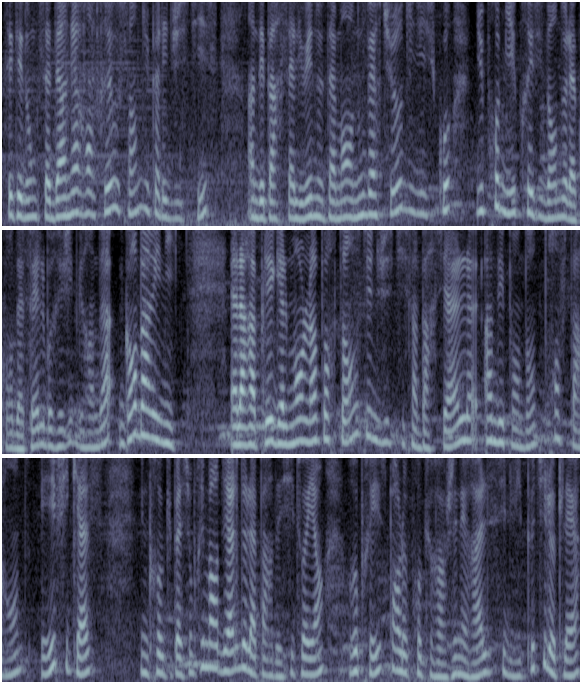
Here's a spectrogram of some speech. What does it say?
C'était donc sa dernière rentrée au sein du palais de justice. Un départ salué notamment en ouverture du discours du premier président de la cour d'appel, Brigitte Grinda Gambarini. Elle a rappelé également l'importance d'une justice impartiale, indépendante, transparente et efficace une préoccupation primordiale de la part des citoyens, reprise par le procureur général Sylvie Petit-Leclerc,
